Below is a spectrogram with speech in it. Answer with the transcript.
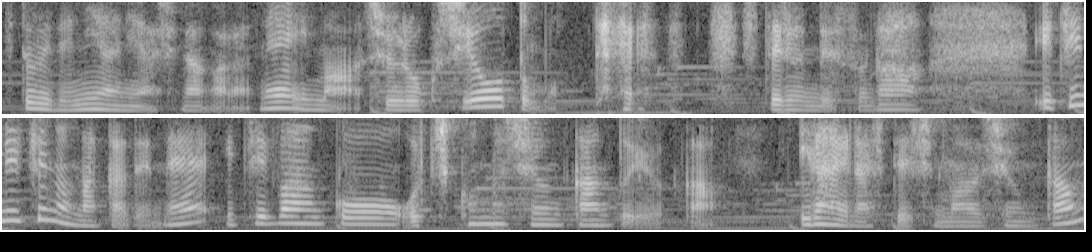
一人でニヤニヤしながらね今収録しようと思って してるんですが一日の中でね一番こう落ち込む瞬間というかイライラしてしまう瞬間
